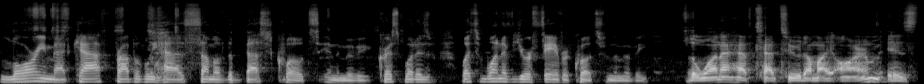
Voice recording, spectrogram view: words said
Laurie Metcalf probably has some of the best quotes in the movie. Chris, what is what's one of your favorite quotes from the movie? The one I have tattooed on my arm is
